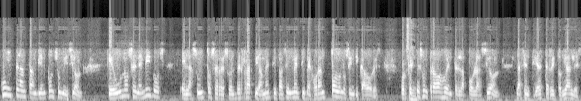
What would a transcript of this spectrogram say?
cumplan también con su misión que unos enemigos, el asunto se resuelve rápidamente y fácilmente y mejoran todos los indicadores, porque este es un trabajo entre la población, las entidades territoriales,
